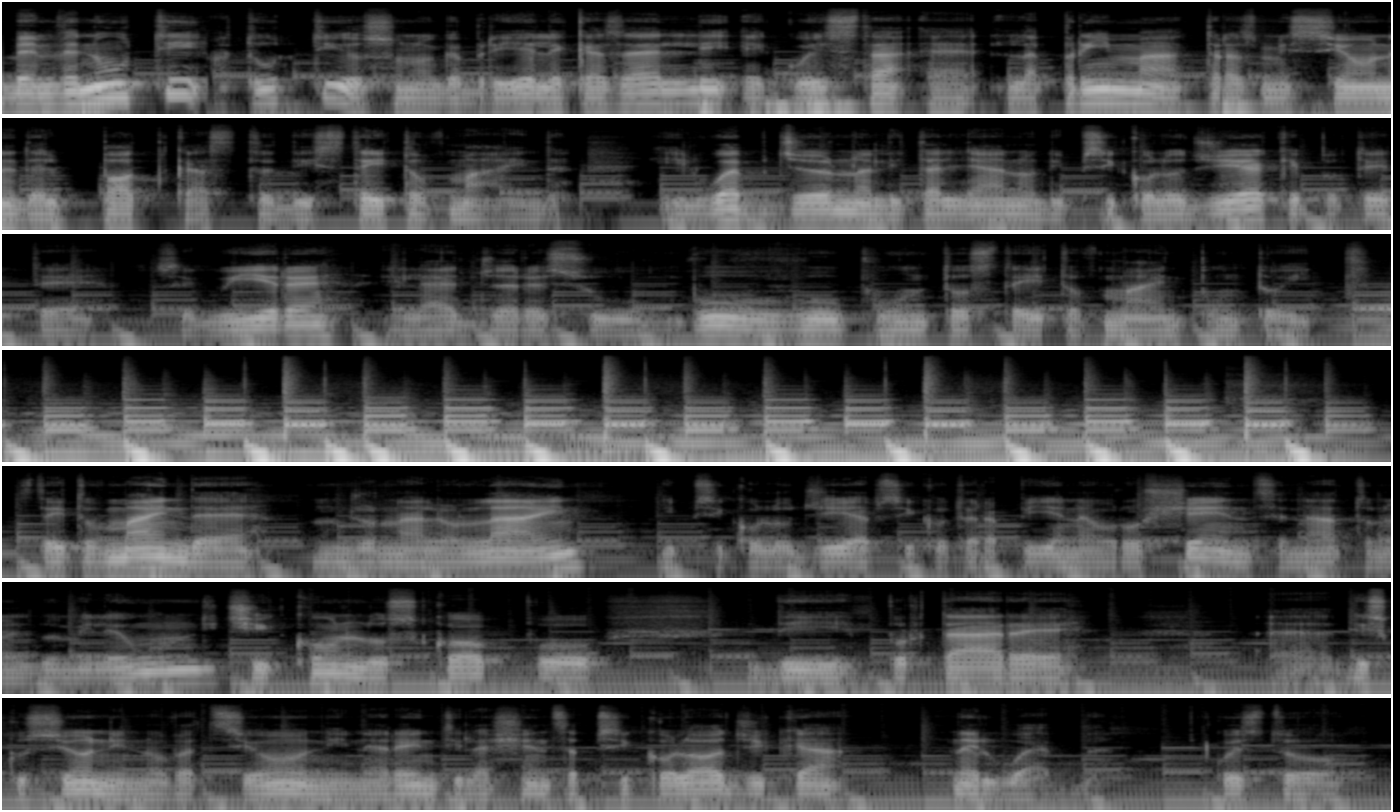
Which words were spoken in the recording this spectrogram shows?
Benvenuti a tutti, io sono Gabriele Caselli e questa è la prima trasmissione del podcast di State of Mind, il web journal italiano di psicologia che potete seguire e leggere su www.stateofmind.it. State of Mind è un giornale online di psicologia, psicoterapia e neuroscienze, nato nel 2011 con lo scopo di portare eh, discussioni, innovazioni inerenti alla scienza psicologica nel web. Questo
